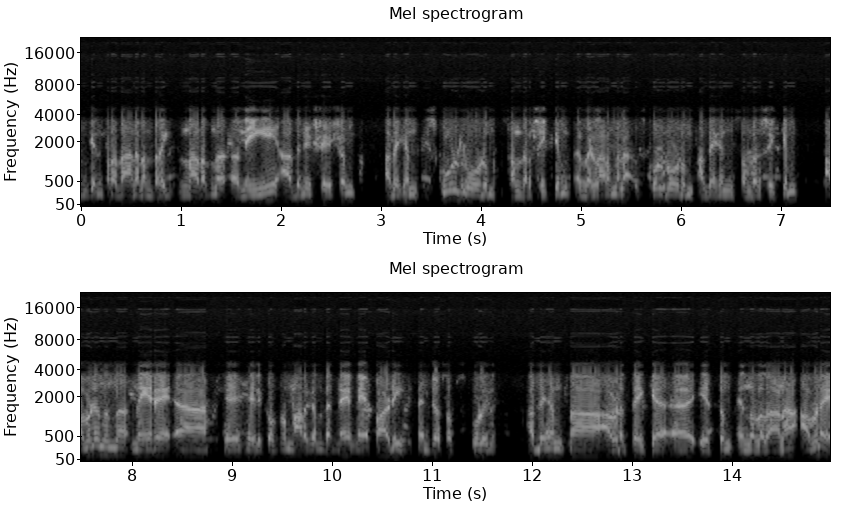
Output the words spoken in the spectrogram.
ഇന്ത്യൻ പ്രധാനമന്ത്രി നടന്ന് നീങ്ങി. അതിനുശേഷം അദ്ദേഹം സ്കൂൾ റോഡും സന്ദർശിക്കും. വെള്ളാർമല സ്കൂൾ റോഡും അദ്ദേഹം സന്ദർശിക്കും. അവിടെ നിന്ന് നേരെ ഹെലികോപ്റ്റർ മാർഗം തന്നെ മേപ്പാടി സെന്റ് ജോസഫ് സ്കൂളിൽ അദ്ദേഹം അവിടത്തേക്ക് എത്തും എന്നുള്ളതാണ്. അവിടെ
